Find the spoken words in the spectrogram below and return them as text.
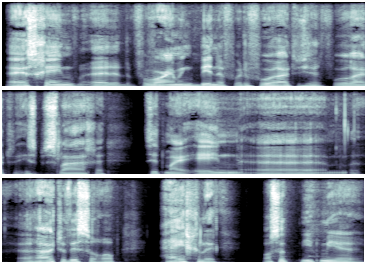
Er is geen verwarming binnen voor de voorruit. Dus de voorruit is beslagen. Er zit maar één eh, ruitenwisser op. Eigenlijk was het niet meer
